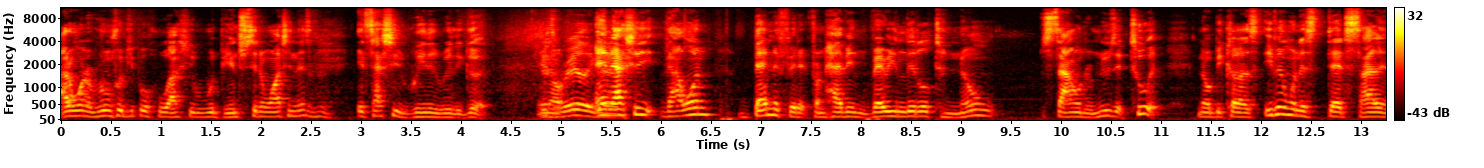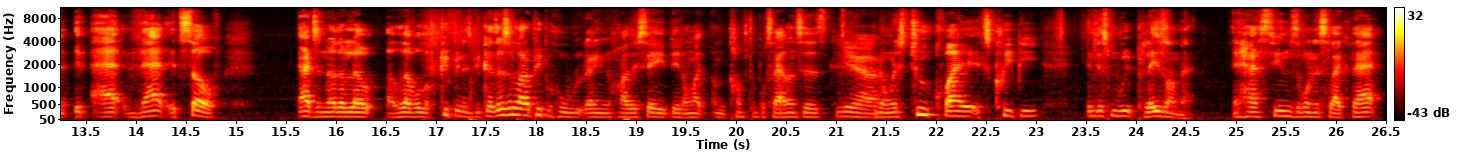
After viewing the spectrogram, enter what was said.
I don't want to ruin for people who actually would be interested in watching this. It's actually really, really good. You It's know? really And actually, that one benefited from having very little to no sound or music to it. You know, because even when it's dead silent, it add, that itself adds another level a level of creepiness because there's a lot of people who you know how they say they don't like uncomfortable silences. Yeah. You know, when it's too quiet, it's creepy. And this movie plays on that. It has scenes when it's like that,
